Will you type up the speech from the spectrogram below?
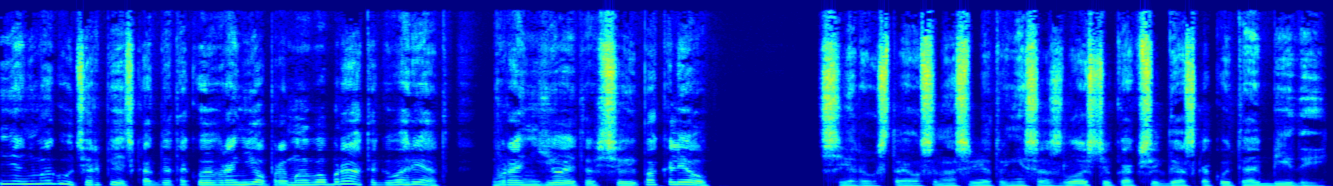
Я не могу терпеть, когда такое вранье про моего брата говорят. — Вранье это все и поклеп. Серый уставился на Свету не со злостью, как всегда, с какой-то обидой.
